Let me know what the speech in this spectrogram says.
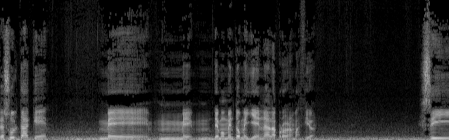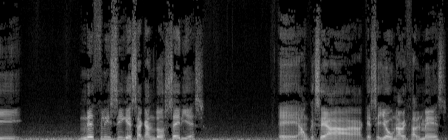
Resulta que me, de momento me llena la programación. Si Netflix sigue sacando series, eh, aunque sea, qué sé yo, una vez al mes,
